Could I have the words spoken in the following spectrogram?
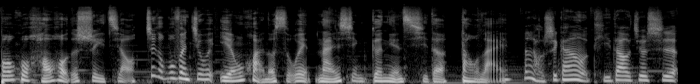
包括好好的睡觉，这个部分就会延缓了所谓男性更年期的到来。那老师刚刚有提到就是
